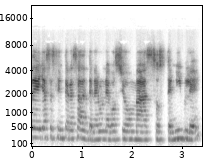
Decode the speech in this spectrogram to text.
de ellas está interesada en tener un negocio más sostenible,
